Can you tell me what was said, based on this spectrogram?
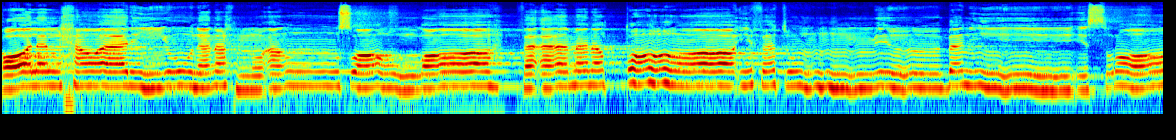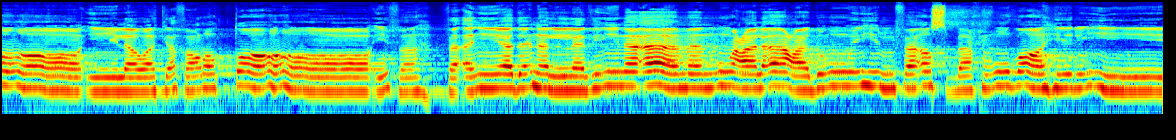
قال الحواريون نحن أنصار الله. فآمنت طائفة من بني إسرائيل وكفر الطائفة. فأيدنا الذين آمنوا على عدوهم فأصبحوا ظاهرين.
